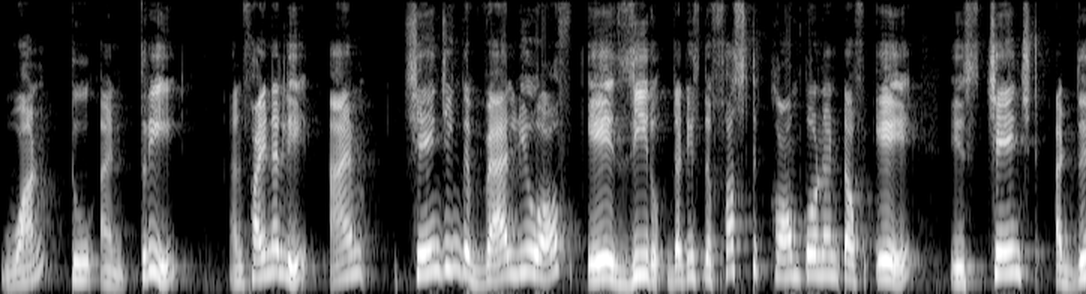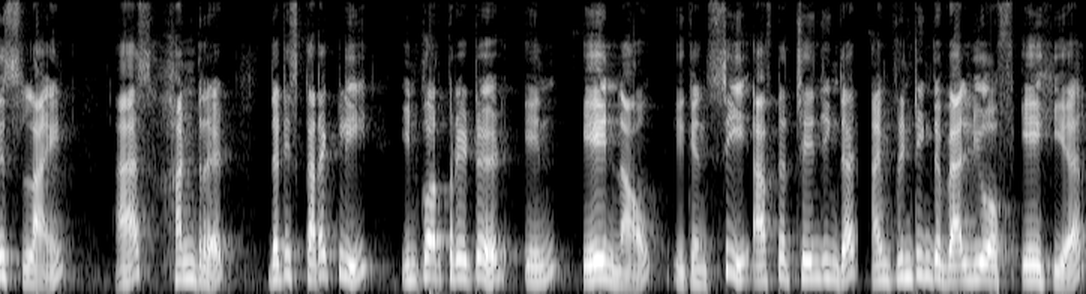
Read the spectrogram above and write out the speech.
1, 2 and 3 and finally, I am changing the value of A 0 that is the first component of A is changed at this line as 100 that is correctly incorporated in A now. You can see after changing that I am printing the value of A here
